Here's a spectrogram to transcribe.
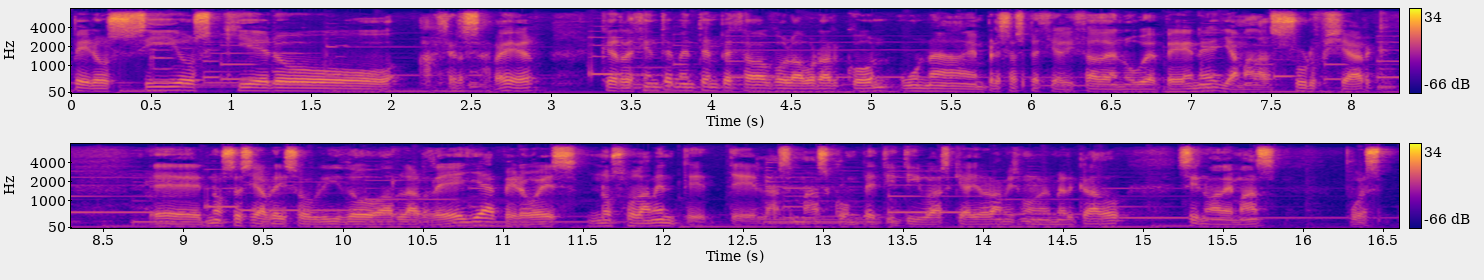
pero sí os quiero hacer saber que recientemente he empezado a colaborar con una empresa especializada en VPN llamada Surfshark. Eh, no sé si habréis oído hablar de ella, pero es no solamente de las más competitivas que hay ahora mismo en el mercado, sino además pues,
